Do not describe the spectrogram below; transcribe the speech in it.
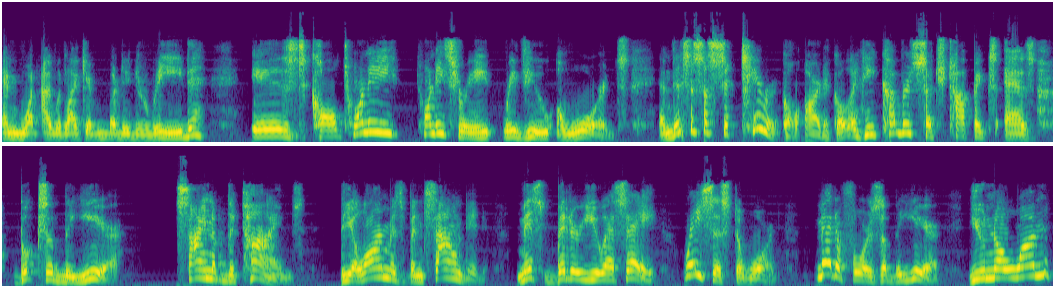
and what I would like everybody to read, is called 2023 Review Awards. And this is a satirical article, and he covers such topics as Books of the Year, Sign of the Times, The Alarm Has Been Sounded, Miss Bitter USA, Racist Award, Metaphors of the Year. You know one?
